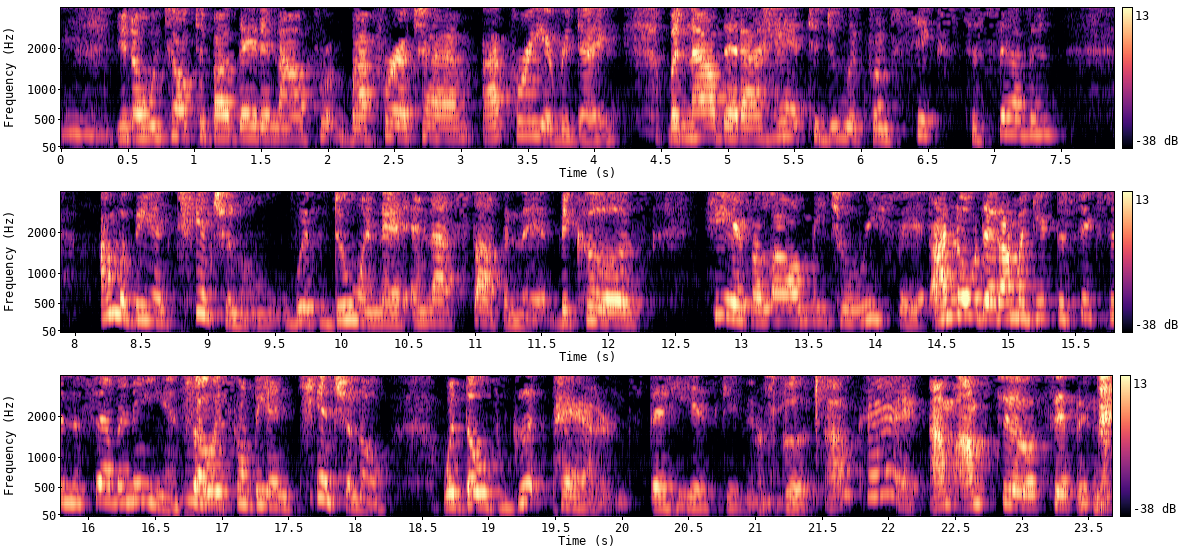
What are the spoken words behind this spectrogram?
Mm. You know, we talked about that in our by prayer time. I pray every day, but now that I had to do it from six to seven, I'm gonna be intentional with doing that and not stopping that because He has allowed me to reset. I know that I'm gonna get the six and the seven in, so it's gonna be intentional with those good patterns that He has given me. That's me. good. Okay. I'm, I'm still sipping.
